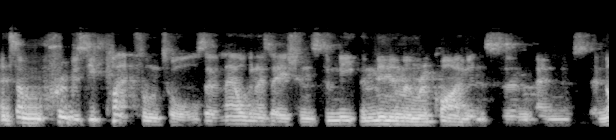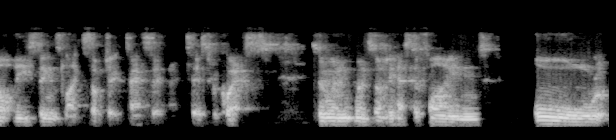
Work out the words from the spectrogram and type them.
And some privacy platform tools that allow organizations to meet the minimum requirements and, and, and not these things like subject asset access requests. So when, when somebody has to find all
